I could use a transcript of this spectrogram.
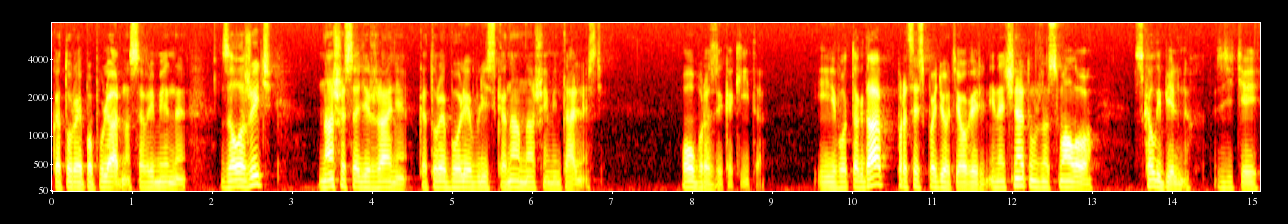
которая популярна, современная, заложить наше содержание, которое более близко нам, нашей ментальности. Образы какие-то. И вот тогда процесс пойдет, я уверен. И начинать нужно с малого, с колыбельных, с детей.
